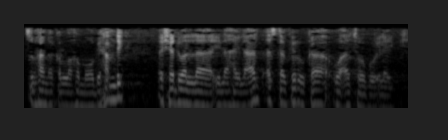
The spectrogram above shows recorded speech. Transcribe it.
Subhanakallahumma wa bihamdik asyhadu an la ilaha illa ant astaghfiruka wa atubu ilaik.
